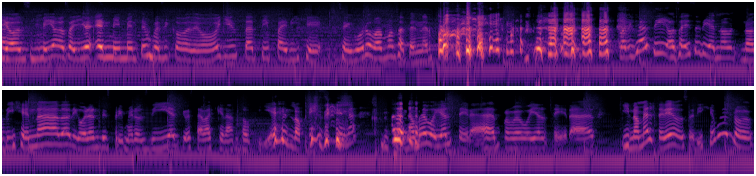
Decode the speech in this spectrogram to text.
Dios mío, o sea, yo en mi mente fue así como de, oye, esta tipa, y dije, seguro vamos a tener problemas. Pero yo sí, o sea, ese día no, no dije nada, digo, eran mis primeros días, yo estaba quedando bien en la oficina, no me voy a alterar, no me voy a alterar. Y no me alteré, o sea, dije, bueno,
